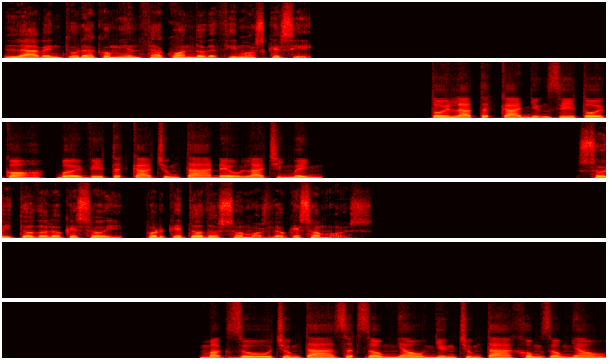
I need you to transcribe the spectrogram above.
La aventura comienza cuando decimos que sí. Tôi là tất cả những gì tôi có, bởi vì tất cả chúng ta đều là chính mình. Soy todo lo que soy, porque todos somos lo que somos. Mặc dù chúng ta rất giống nhau nhưng chúng ta không giống nhau.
